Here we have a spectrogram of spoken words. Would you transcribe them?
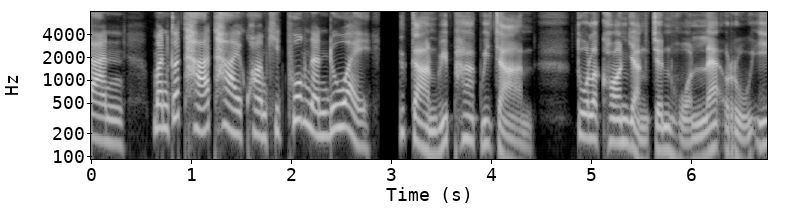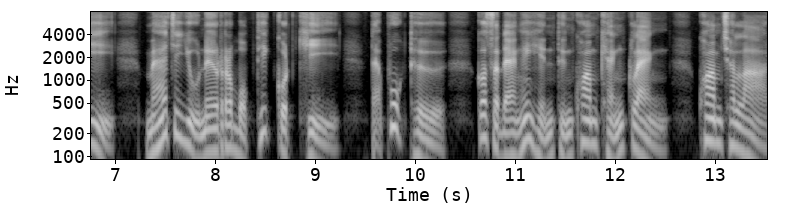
กัน มันก็ท้าทายความคิดพวกนั้นด้วย คือการวิพากษ์วิจารณ์ ตัวละครอย่างเจินหวนและหรูอี้ แม้จะอยู่ในระบบที่กดขี่ แต่พวกเธอก็แสดงให้เห็นถึงความแข็งแกร่ง ความฉลาด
